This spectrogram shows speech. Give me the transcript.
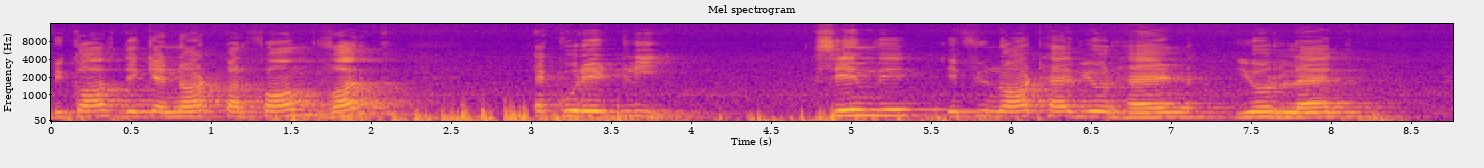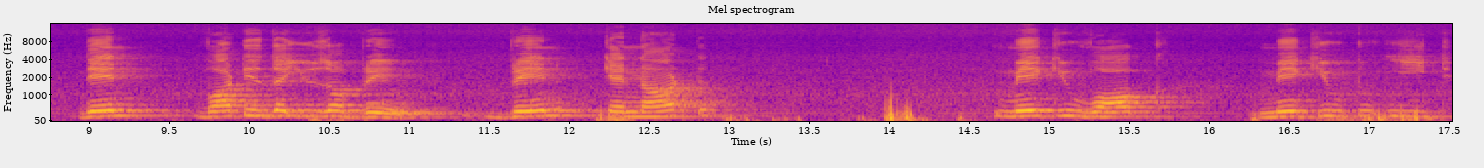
because they cannot perform work accurately. Same way if you not have your hand your leg then what is the use of brain? Brain cannot make you walk make you to eat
